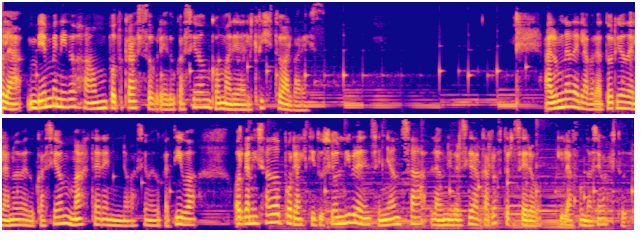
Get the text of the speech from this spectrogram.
Hola, bienvenidos a un podcast sobre educación con María del Cristo Álvarez. Alumna del Laboratorio de la Nueva Educación, máster en Innovación Educativa, organizado por la Institución Libre de Enseñanza, la Universidad Carlos III y la Fundación Estudio.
